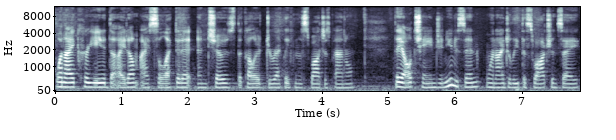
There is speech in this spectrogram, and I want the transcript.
when I created the item, I selected it and chose the color directly from the swatches panel, they all change in unison when I delete the swatch and say,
